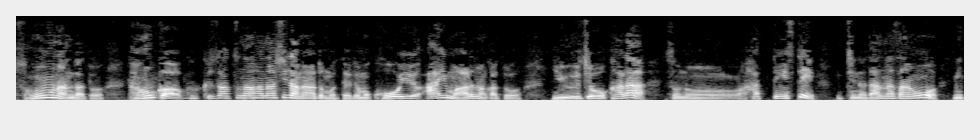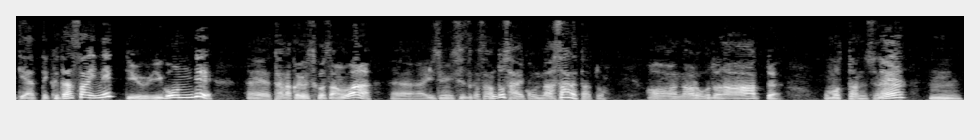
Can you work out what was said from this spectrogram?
そうなんだと。なんか複雑な話だなと思って、でもこういう愛もあるのかと、友情から、その、発展して、うちの旦那さんを見てやってくださいねっていう遺言で、えー、田中よし子さんは、えー、泉静香さんと再婚なされたと。ああ、なるほどなーって思ったんですね。うん。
